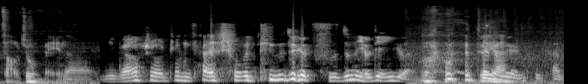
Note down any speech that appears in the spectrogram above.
早就没了。那你刚刚说种菜的时候，听的这个词真的有点远，对呀、有点偷菜了。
